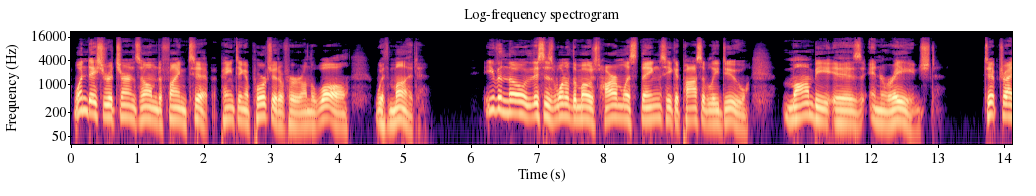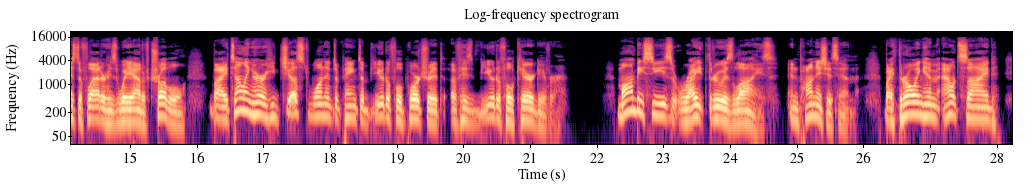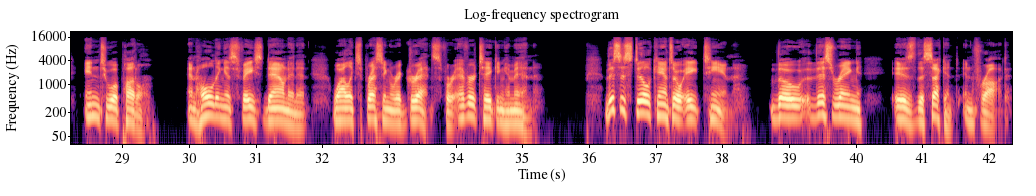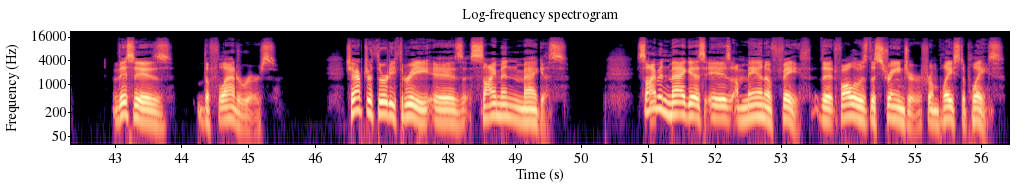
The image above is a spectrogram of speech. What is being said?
One day she returns home to find Tip painting a portrait of her on the wall with mud. Even though this is one of the most harmless things he could possibly do, Mombi is enraged. Tip tries to flatter his way out of trouble by telling her he just wanted to paint a beautiful portrait of his beautiful caregiver. Mombi sees right through his lies and punishes him by throwing him outside into a puddle and holding his face down in it while expressing regrets for ever taking him in. This is still Canto 18, though this ring is the second in fraud. This is The Flatterers. Chapter 33 is Simon Magus. Simon Magus is a man of faith that follows the stranger from place to place.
